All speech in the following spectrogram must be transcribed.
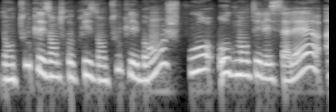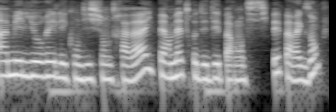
dans toutes les entreprises, dans toutes les branches pour augmenter les salaires, améliorer les conditions de travail, permettre des départs anticipés, par exemple.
